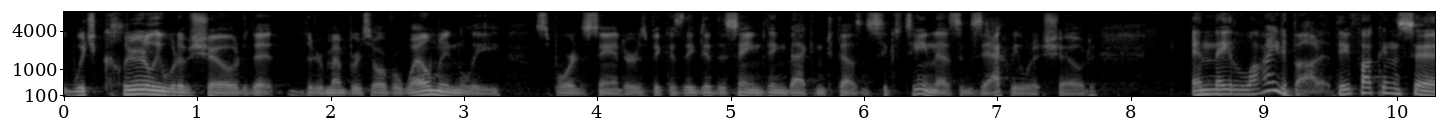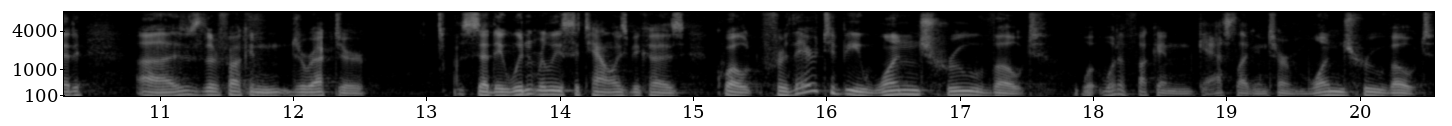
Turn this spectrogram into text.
which clearly would have showed that their members overwhelmingly supported Sanders because they did the same thing back in 2016. That's exactly what it showed, and they lied about it. They fucking said, uh, "This is their fucking director." Said they wouldn't release the tallies because, quote, for there to be one true vote. What, what a fucking gaslighting term. One true vote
